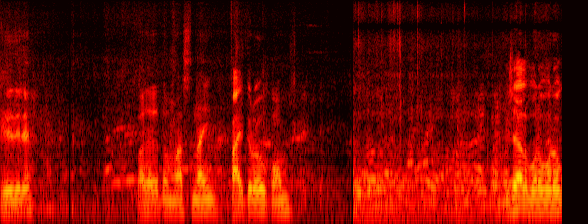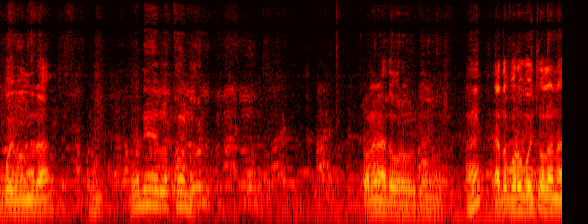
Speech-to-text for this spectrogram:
ধীরে ধীরে। বাজারে তো মাছ নাই পাইকারও কম। বিশাল বড় বড় কই বন্ধুরা। চলে না এত বড় বড় কই মাছ? এত বড় কই চলে না।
